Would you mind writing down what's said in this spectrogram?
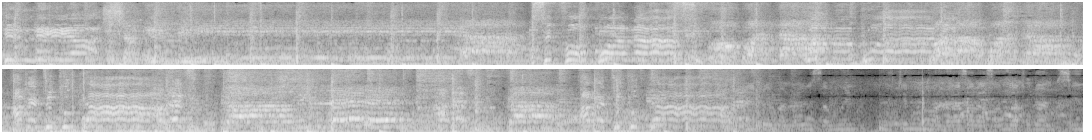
shangilia, sifu Bwana, Bwana, Bwana, ametukuka, ametukuka. Naitwa Emmanuel Samuel, mhitimu wa darasa la saba shule ya msingi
